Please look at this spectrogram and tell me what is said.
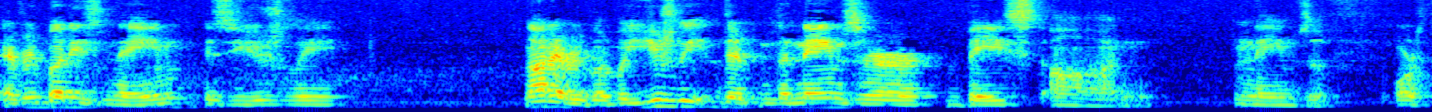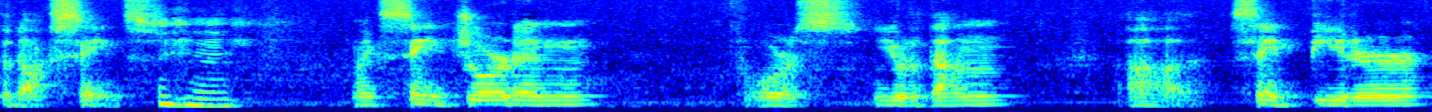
everybody's name is usually, not everybody, but usually the the names are based on names of Orthodox saints, hmm like Saint Jordan, or Jordan, uh, Saint Peter,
